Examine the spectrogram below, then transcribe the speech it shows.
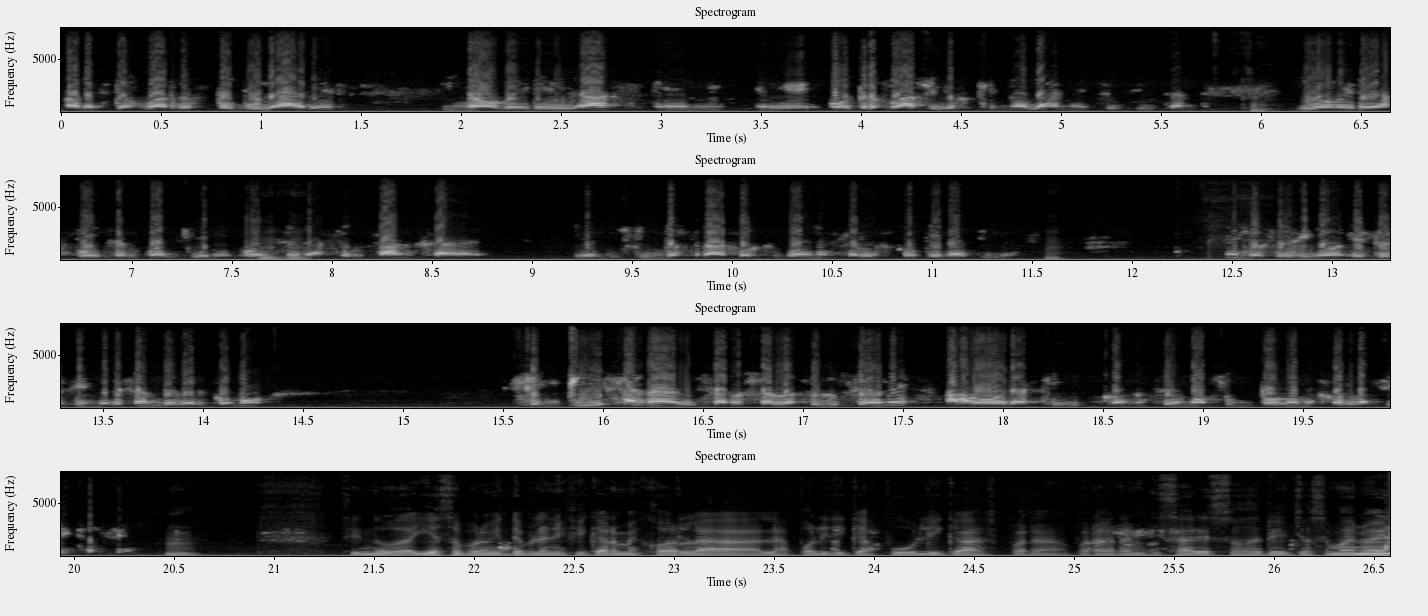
para estos barrios populares y no veredas en eh, otros barrios que no las necesitan. Digo, veredas puede ser cualquiera, puede ser hacer zanja y en distintos trabajos que pueden hacer las cooperativas. Entonces digo, esto es interesante ver cómo se empiezan a desarrollar las soluciones ahora que conocemos un poco mejor la situación sin duda, y eso permite planificar mejor las políticas públicas para, para, garantizar esos derechos. Emanuel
